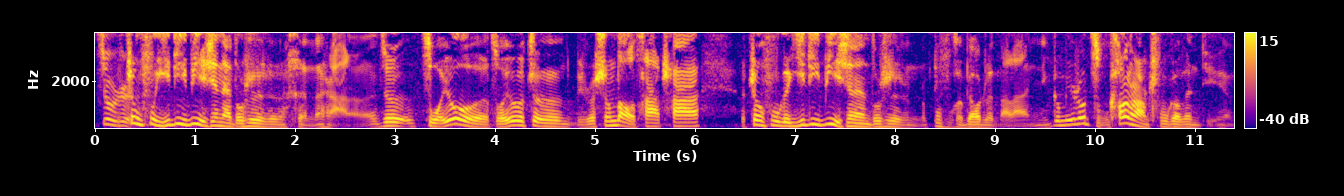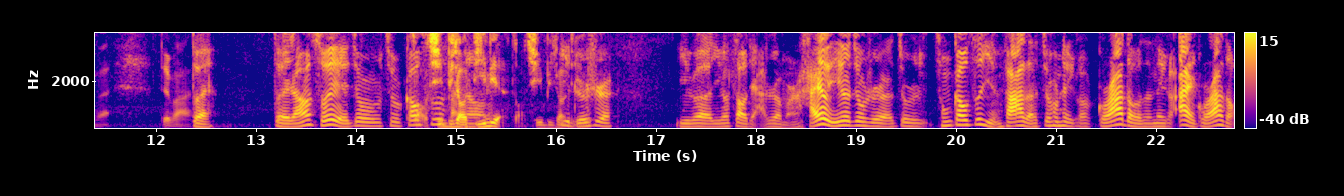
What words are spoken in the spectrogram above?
就是正负一 dB 现在都是很那啥的，就左右左右正，比如说声道差差正负个一 dB，现在都是不符合标准的了。你更别说阻抗上出个问题，现在，对吧？对，对，然后所以就就高斯比较低劣，早期比较一直是。一个一个造假热门，还有一个就是就是从高斯引发的，就是那个 Grado 的那个 i Grado，i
